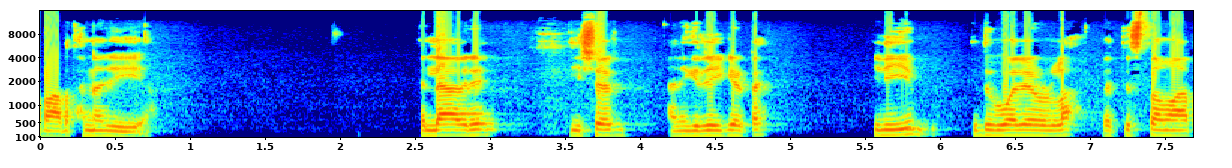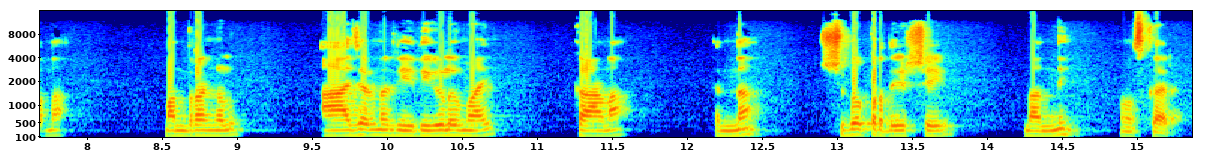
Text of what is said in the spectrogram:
പ്രാർത്ഥന ചെയ്യുക. എല്ലാവരെയും ഈശ്വരൻ അനുഗ്രഹിക്കട്ടെ. ഇനിയും ഇതുപോലെയുള്ള വ്യത്യസ്തമാർന്ന മന്ത്രങ്ങളും ആചരണ രീതികളുമായി കാണാം എന്ന ശുഭപ്രതീക്ഷയും. നന്ദി നമസ്കാരം.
